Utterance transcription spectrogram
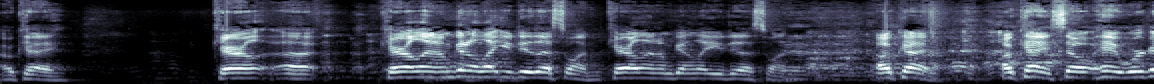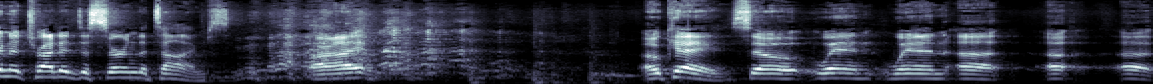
Okay, Carol, uh, Carolyn, I'm going to let you do this one. Carolyn, I'm going to let you do this one. Okay. Okay, so hey, we're going to try to discern the times. All right? Okay, so when when uh, a, a,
